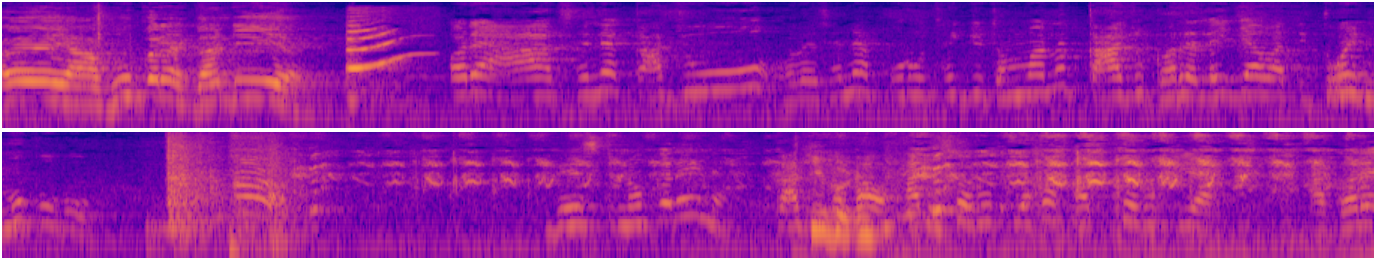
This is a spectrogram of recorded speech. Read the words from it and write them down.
એ આ શું કરે ગાંડી? અરે આ છે ને કાજુ. હવે છે ને પૂરું થઈ ગયું જમવાનું. કાજુ ઘરે લઈ જવાથી ધોઈને મૂકું. હું વેસ્ટ ન કરે ને. કાજુ સાતસો રૂપિયા સાતસો રૂપિયા. આ ઘરે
